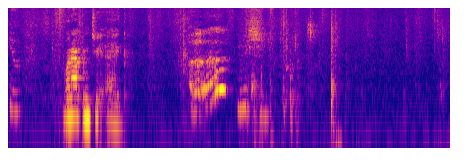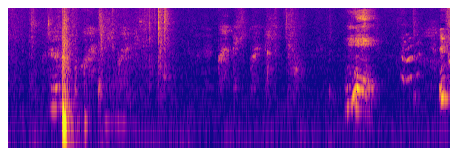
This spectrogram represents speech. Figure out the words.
Yeah. What happened to egg? Uh, let me see. It's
